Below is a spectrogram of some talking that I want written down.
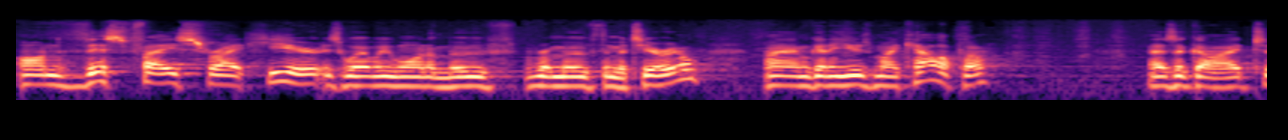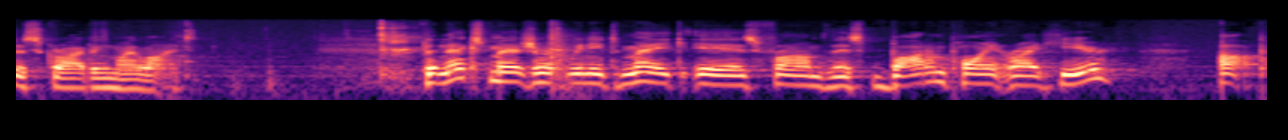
on this face right here is where we want to move, remove the material. I am going to use my caliper as a guide to scribing my line. The next measurement we need to make is from this bottom point right here up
